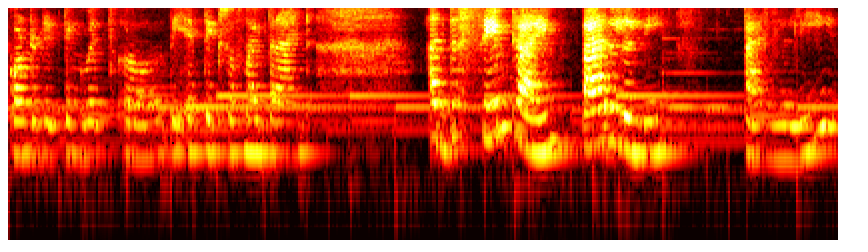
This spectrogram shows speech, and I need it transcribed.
contradicting with uh, the ethics of my brand. At the same time, parallelly, parallelly,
